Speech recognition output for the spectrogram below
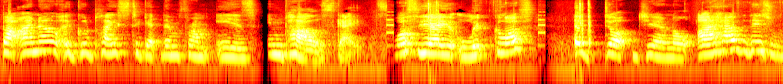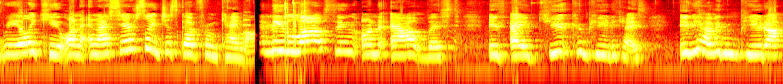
But I know a good place to get them from is Impala skates. Glossier lip gloss. A dot journal. I have this really cute one and I seriously just got from Kmart. And the last thing on our list is a cute computer case. If you have a computer,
